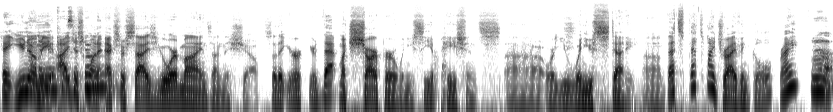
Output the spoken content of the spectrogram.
Hey, you know me. I just want to exercise your minds on this show, so that you're you're that much sharper when you see a patient, uh, or you when you study. Um, that's that's my driving goal, right? yeah,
